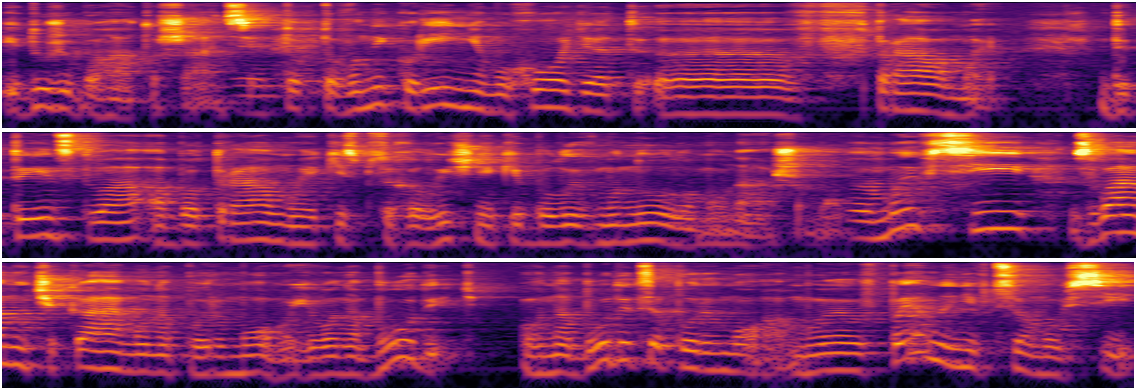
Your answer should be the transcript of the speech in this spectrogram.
і дуже багато шансів. Тобто вони корінням уходять е, в травми дитинства або травми, якісь психологічні, які були в минулому нашому. Ми всі з вами чекаємо на перемогу, і вона буде. Вона буде ця перемога. Ми впевнені в цьому всі.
